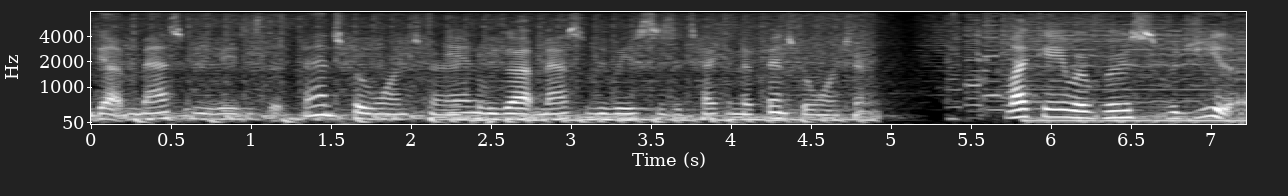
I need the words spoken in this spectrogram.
We got massively raises defense for one turn, and we got massively raises attack and defense for one turn. Like a reverse Vegeta,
